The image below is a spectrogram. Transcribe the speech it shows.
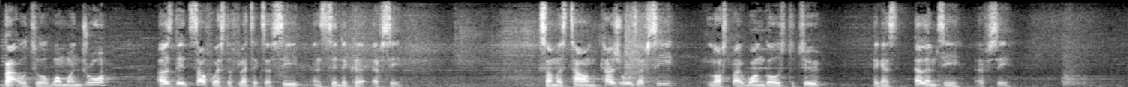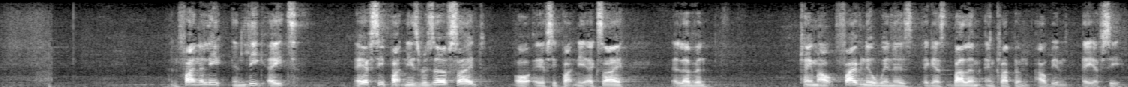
battled to a 1 1 draw, as did Southwest Athletics FC and Syndicate FC. Summers Town Casuals FC lost by 1 goals to 2 against LMT FC. And finally, in League 8, AFC Putney's reserve side, or AFC Putney XI 11, came out 5 0 winners against Balham and Clapham Albion AFC.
